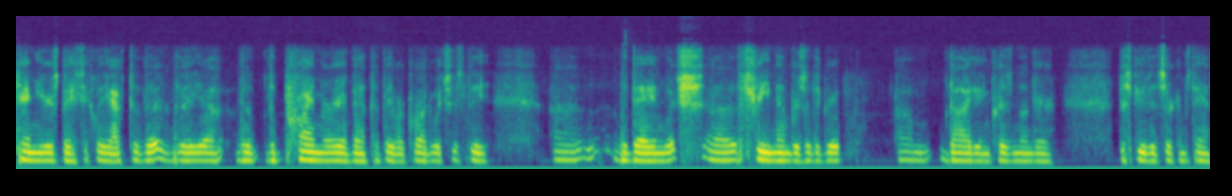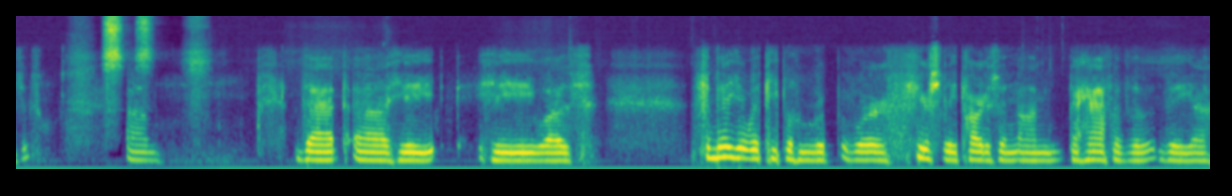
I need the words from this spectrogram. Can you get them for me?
10 years, basically after the the uh, the, the primary event that they recorded, which is the uh, the day in which uh, three members of the group um, died in prison under disputed circumstances. Um, that uh, he he was familiar with people who were, were fiercely partisan on behalf of the the uh,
